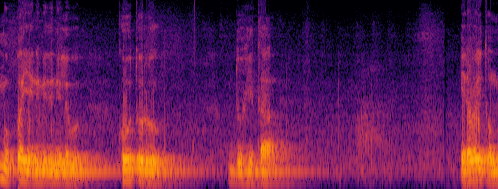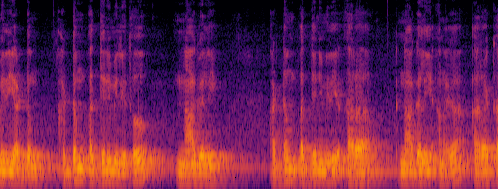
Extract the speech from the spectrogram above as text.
ముప్పై ఎనిమిది నిలువు. కూతురు దుహిత. ఇరవై తొమ్మిది అడ్డం. అడ్డం పద్దెనిమిదితో నాగలి. అడ్డం పద్దెనిమిది అర. నాగలి అనగా అరక.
